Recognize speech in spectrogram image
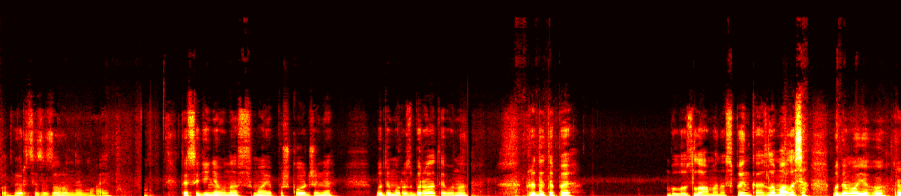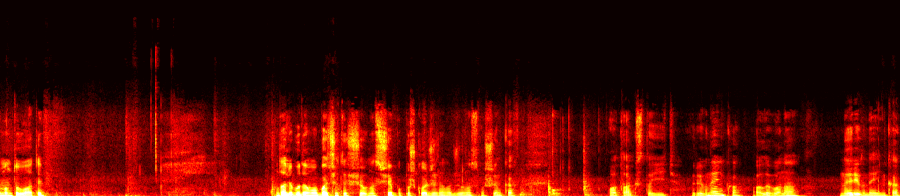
По дверці зазору немає. Те сидіння у нас має пошкодження. Будемо розбирати. Воно при ДТП було зламана спинка, зламалася. Будемо його ремонтувати. Далі будемо бачити, що в нас ще по пошкодженню. Отже, у нас машинка отак стоїть рівненько, але вона не рівненька.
